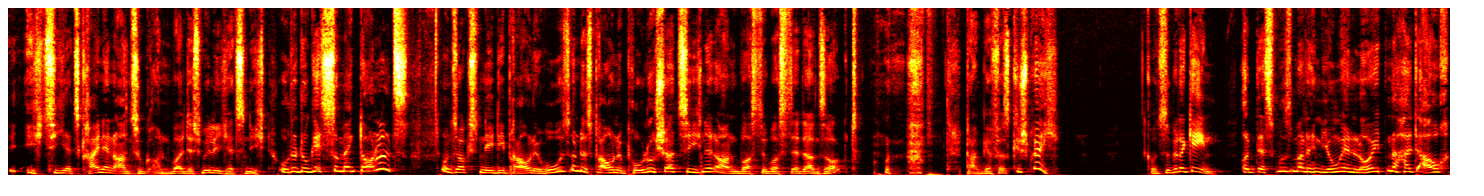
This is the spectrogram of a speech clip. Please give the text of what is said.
äh, ich ziehe jetzt keinen Anzug an, weil das will ich jetzt nicht. Oder du gehst zu McDonalds und sagst, nee, die braune Hose und das braune Poloshirt ziehe ich nicht an. Weißt du, was der dann sagt? Danke fürs Gespräch. Kannst du wieder gehen. Und das muss man den jungen Leuten halt auch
